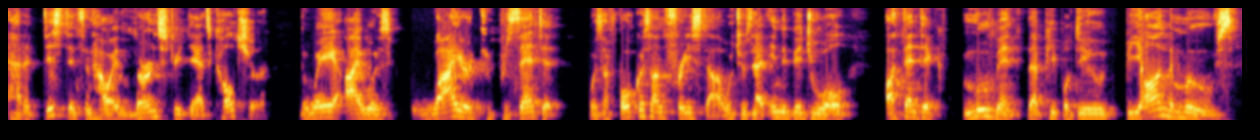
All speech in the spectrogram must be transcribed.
had a distance in how I learned street dance culture, the way I was wired to present it was a focus on freestyle, which was that individual, authentic movement that people do beyond the moves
